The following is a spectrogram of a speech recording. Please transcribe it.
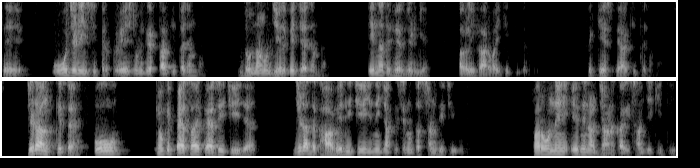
ਤੇ ਉਹ ਜਿਹੜੀ ਸੀ ਫਿਰ ਪ੍ਰਵੇਸ਼ ਨੂੰ ਵੀ ਗ੍ਰਿਫਤਾਰ ਕੀਤਾ ਜਾਂਦਾ। ਦੋਨਾਂ ਨੂੰ ਜੇਲ੍ਹ ਭੇਜਿਆ ਜਾਂਦਾ। ਇਹਨਾਂ ਤੇ ਫਿਰ ਜਿਹੜੀ ਹੈ ਅਗਲੀ ਕਾਰਵਾਈ ਕੀਤੀ ਜਾਂਦੀ ਹੈ ਤੇ ਕੇਸ ਤਿਆਰ ਕੀਤਾ ਜਾਂਦਾ ਜਿਹੜਾ ਅੰਕਿਤ ਹੈ, ਉਹ ਕਿਉਂਕਿ ਪੈਸਾ ਇੱਕ ਐਸੀ ਚੀਜ਼ ਹੈ, ਜਿਹੜਾ ਦਿਖਾਵੇ ਦੀ ਚੀਜ਼ ਨਹੀਂ ਜਾਂ ਕਿਸੇ ਨੂੰ ਦੱਸਣ ਦੀ ਚੀਜ਼ ਨਹੀਂ। ਪਰ ਉਹਨੇ ਇਹਦੇ ਨਾਲ ਜਾਣਕਾਰੀ ਸਾਂਝੀ ਕੀਤੀ।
